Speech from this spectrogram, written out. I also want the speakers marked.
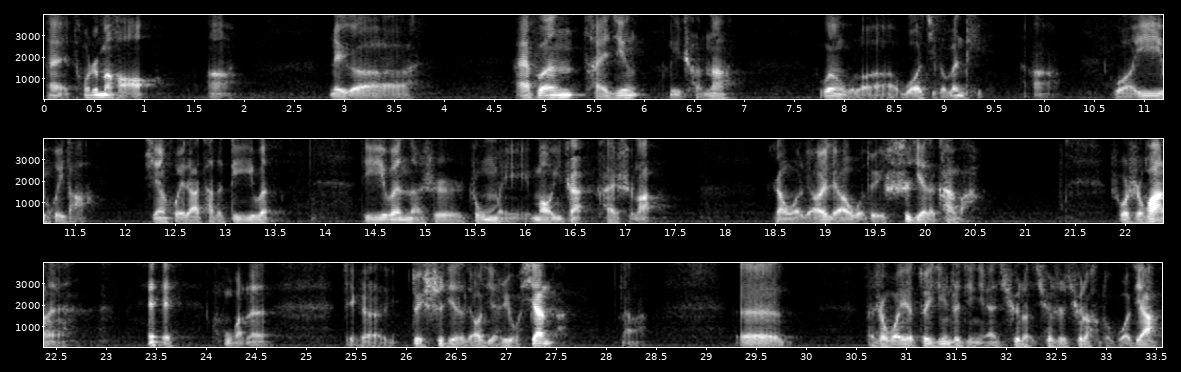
Speaker 1: 哎，同志们好啊！那个 FN 财经李晨呢，问我了我几个问题啊，我一一回答。先回答他的第一问，第一问呢是中美贸易战开始了，让我聊一聊我对世界的看法。说实话呢，嘿嘿，我呢这个对世界的了解是有限的啊，呃。但是我也最近这几年去了，确实去了很多国家，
